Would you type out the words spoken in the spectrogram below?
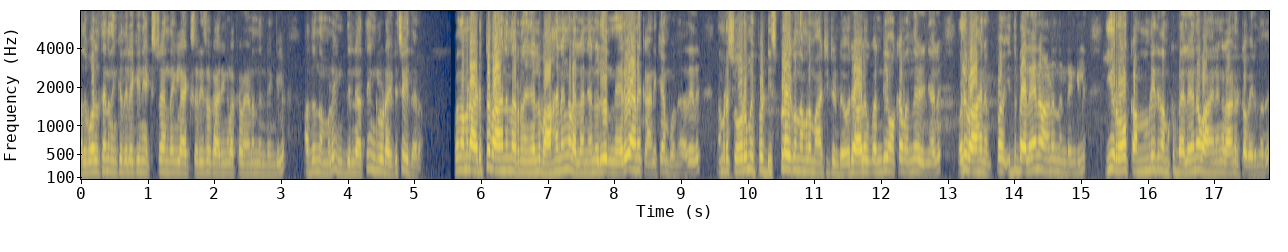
അതുപോലെ തന്നെ നിങ്ങൾക്ക് ഇതിലേക്ക് ഇനി എക്സ്ട്രാ എന്തെങ്കിലും ആക്സറീസോ കാര്യങ്ങളൊക്കെ വേണമെന്നുണ്ടെങ്കിൽ അത് നമ്മൾ ഇതിന്റെ അകത്ത് ഇൻക്ലൂഡ് ആയിട്ട് ചെയ്തു തരാം അപ്പോൾ നമ്മുടെ അടുത്ത വാഹനം എന്ന് പറഞ്ഞു കഴിഞ്ഞാൽ വാഹനങ്ങളല്ല ഞാനൊരു നിരയാണ് കാണിക്കാൻ പോകുന്നത്. അതായത് നമ്മുടെ ഷോറൂം ഇപ്പോൾ ഡിസ്പ്ലേ ഒക്കെ നമ്മൾ മാറ്റിയിട്ടുണ്ട്. ഒരാൾ വണ്ടി നോക്കാൻ വന്നു കഴിഞ്ഞാൽ ഒരു വാഹനം ഇപ്പോൾ ഇത് ബലേനോ ആണെന്നുണ്ടെങ്കിൽ ഈ റോ കംപ്ലീറ്റ് നമുക്ക് ബലേനോ വാഹനങ്ങളാണ് കേട്ടോ വരുന്നത്.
